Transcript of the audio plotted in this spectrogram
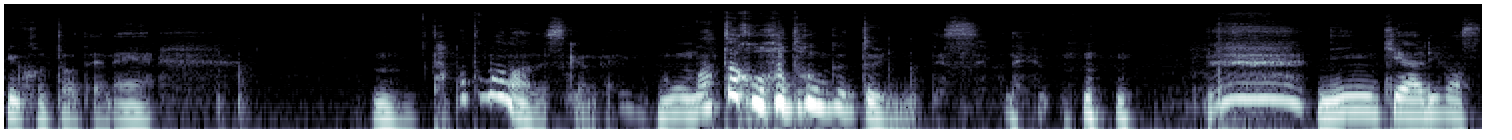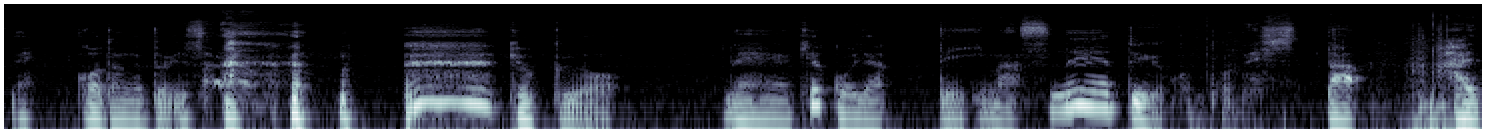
い。ということでね。うん、たまたまなんですけどね。またゴードン・グッドウィンですよね。人気ありますね。ゴードン・グッドウィンさん。曲を、ね、結構やっていますね。ということでした。はい。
